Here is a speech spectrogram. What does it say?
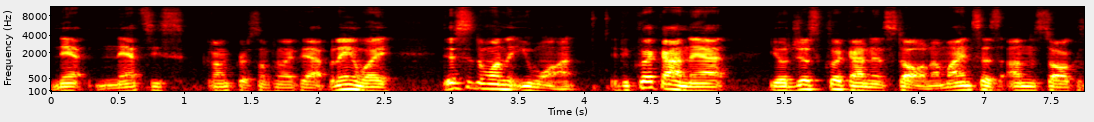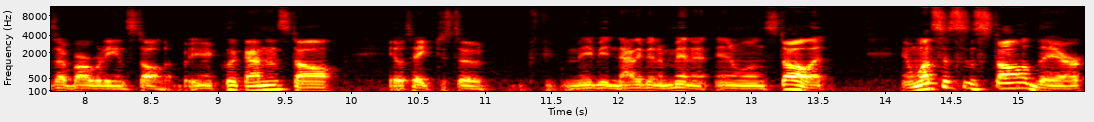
Nat, Nazi Skunk or something like that. But anyway, this is the one that you want. If you click on that, you'll just click on install. Now mine says uninstall because I've already installed it. But you're to click on install. It'll take just a, maybe not even a minute, and it will install it. And once it's installed there,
